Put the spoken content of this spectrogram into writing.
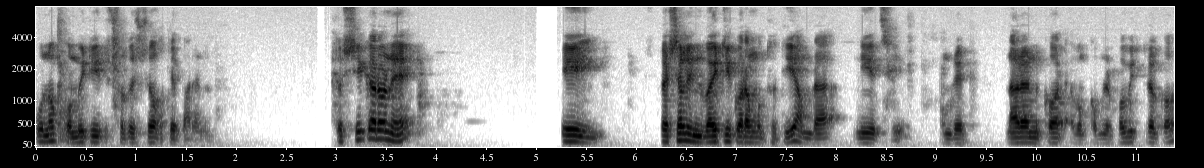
কোনো কমিটির সদস্য হতে পারেন না। তো সে কারণে এই স্পেশাল ইনভাইটি করার মধ্য দিয়ে আমরা নিয়েছি কমরেড নারায়ণ কর এবং কমরেড পবিত্র কর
